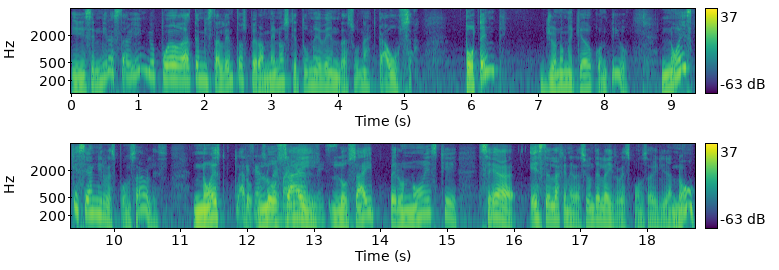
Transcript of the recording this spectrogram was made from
Y dicen, mira, está bien, yo puedo darte mis talentos, pero a menos que tú me vendas una causa potente, yo no me quedo contigo. No es que sean irresponsables, no es, claro, los hay, los hay, pero no es que sea, esta es la generación de la irresponsabilidad, no,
